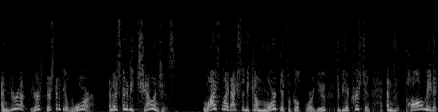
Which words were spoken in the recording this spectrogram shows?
And you're, you're, there's going to be a war. And there's going to be challenges. Life might actually become more difficult for you to be a Christian. And Paul made it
